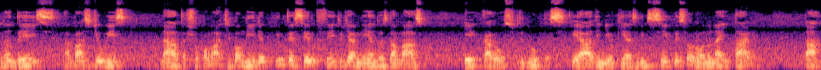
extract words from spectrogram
irlandês, à base de uísque nata, chocolate e baunilha, e o terceiro feito de amêndoas, damasco e caroço de drupas, criado em 1525 em Sorono, na Itália. Tá?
